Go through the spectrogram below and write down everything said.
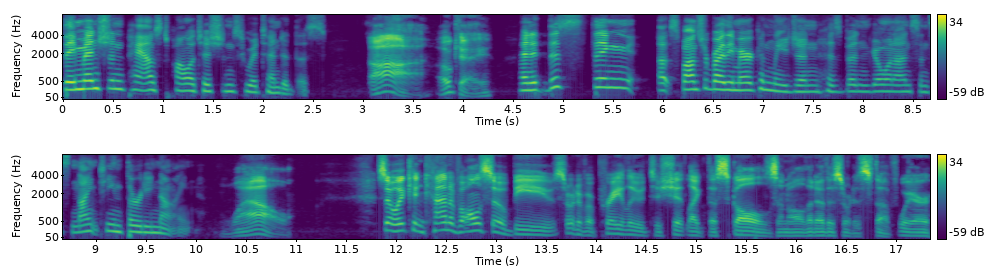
they mentioned past politicians who attended this, Ah, okay. and it, this thing uh, sponsored by the American Legion has been going on since 1939. Wow. So it can kind of also be sort of a prelude to shit like the skulls and all that other sort of stuff, where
